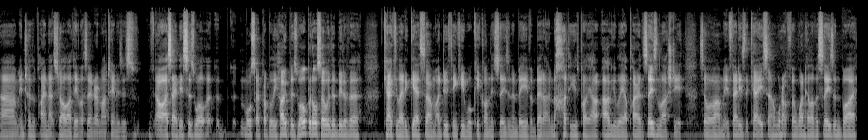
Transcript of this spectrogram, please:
Um, in terms of playing that style, I think Lisandro Martinez is. Oh, I say this as well, uh, more so probably hope as well, but also with a bit of a calculated guess. Um, I do think he will kick on this season and be even better, and I think he's probably arguably our player of the season last year. So um, if that is the case, um, we're up for one hell of a season by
